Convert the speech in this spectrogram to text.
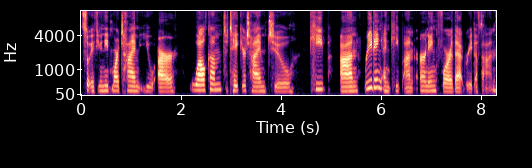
So if you need more time you are welcome to take your time to keep on reading and keep on earning for that readathon.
